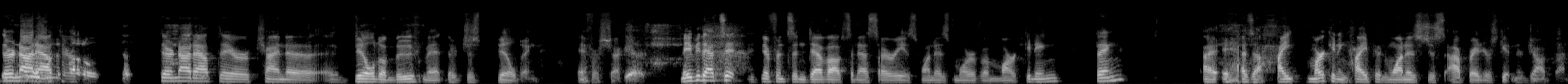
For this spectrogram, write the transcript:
they're not out there. They're not out there trying to build a movement. They're just building infrastructure. Yes. Maybe that's it. The difference in DevOps and SRE is one is more of a marketing thing, uh, it has a hype, marketing hype, and one is just operators getting their job done.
